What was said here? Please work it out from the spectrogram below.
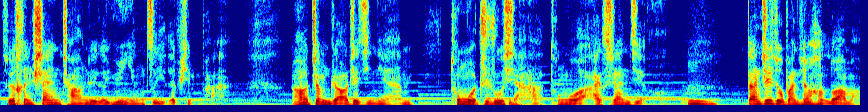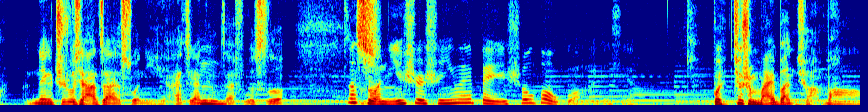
所以很擅长这个运营自己的品牌。然后这么着，这几年通过蜘蛛侠，通过 X 战警，嗯，但这就版权很乱嘛。那个蜘蛛侠在索尼，X 战警在福克斯。那索尼是是因为被收购过吗？这些？不，就是买版权嘛。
